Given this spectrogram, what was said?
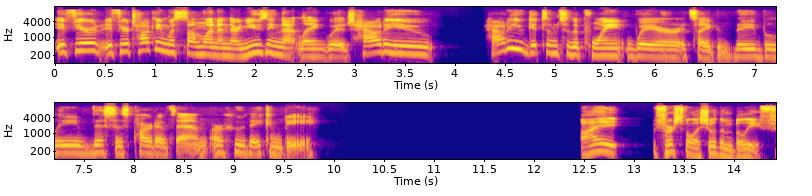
if you're if you're talking with someone and they're using that language how do you how do you get them to the point where it's like they believe this is part of them or who they can be? I first of all i show them belief.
